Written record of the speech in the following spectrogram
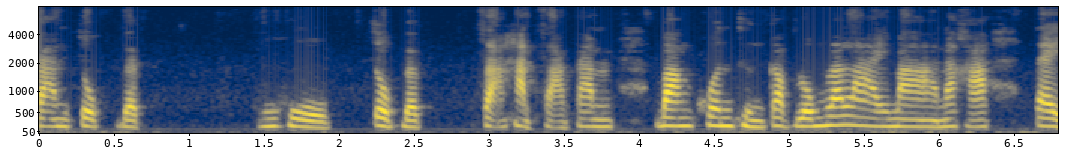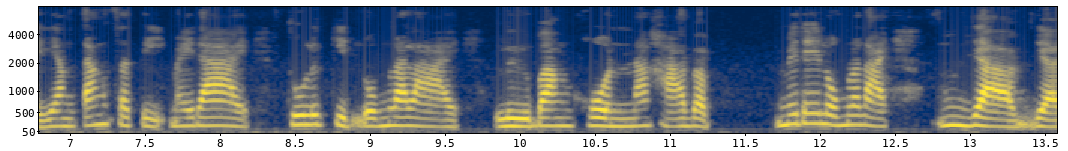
การจบแบบโอ้โหจบแบบ สาหัสสากัน บางคนถึงกับล้มละลายมานะคะ แต่ยังตั้งสติไม่ได้ ธุรกิจล้มละลาย หรือบางคนนะคะแบบไม่ได้ล้มละลาย อย่าอย่า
